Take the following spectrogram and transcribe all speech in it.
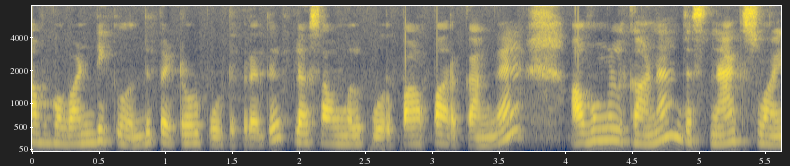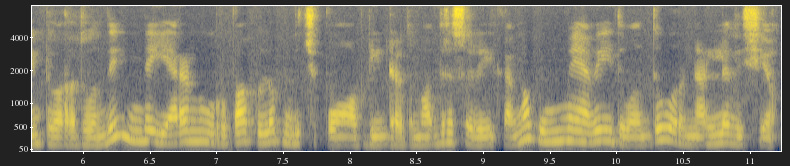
அவங்க வண்டிக்கு வந்து பெட்ரோல் போட்டுக்கிறது. ப்ளஸ் அவங்களுக்கு ஒரு பாப்பா இருக்காங்க. அவங்களுக்கான அந்த ஸ்நாக்ஸ் வாங்கிட்டு வர்றது வந்து இந்த இரநூறுபாக்குள்ளே முடிச்சுப்போம் அப்படின்றது மாதிரி சொல்லியிருக்காங்க. உண்மையாகவே இது வந்து ஒரு நல்ல விஷயம்.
